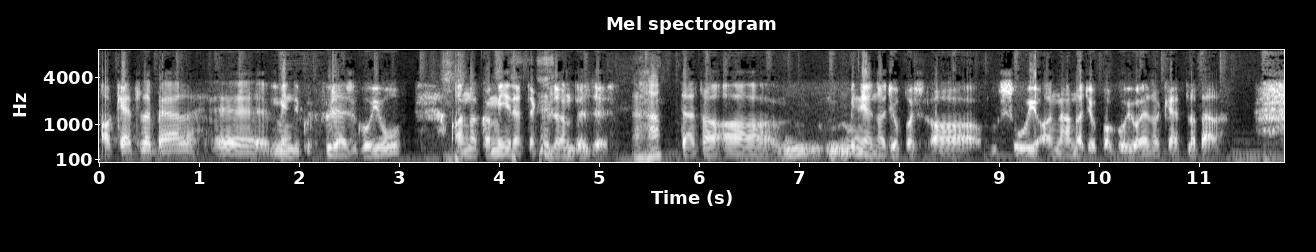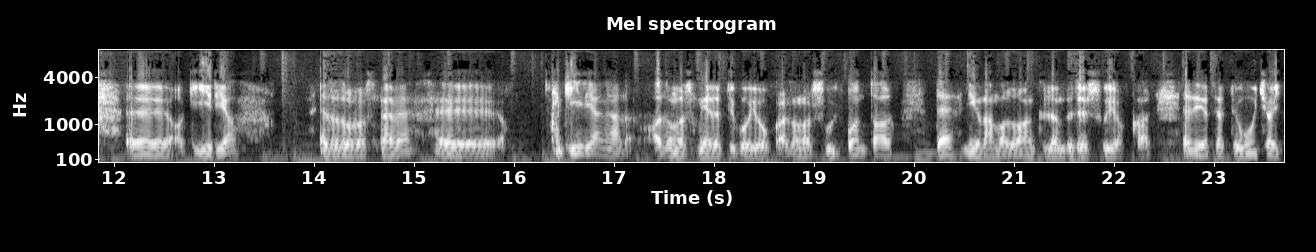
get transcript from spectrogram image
A ketlebel, mindig füles golyó, annak a mérete különböző. Aha. Tehát a, a, minél nagyobb a, a súly, annál nagyobb a golyó. Ez a ketlebel. A gírja, ez az orosz neve, a gírjánál azonos méretű golyók azonos súlyponttal, de nyilvánvalóan különböző súlyokkal. Ez érthető úgy, hogy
